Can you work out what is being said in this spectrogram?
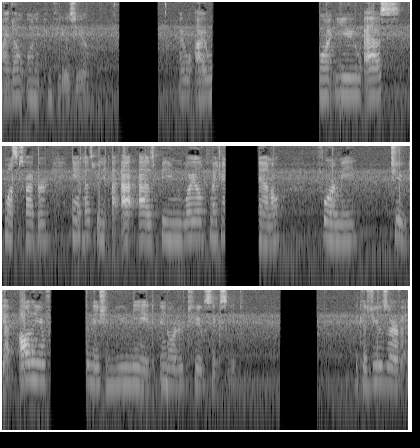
I don't want to confuse you. I, I want you as my subscriber and as being loyal to my channel for me to get all the information you need in order to succeed. Because you deserve it.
